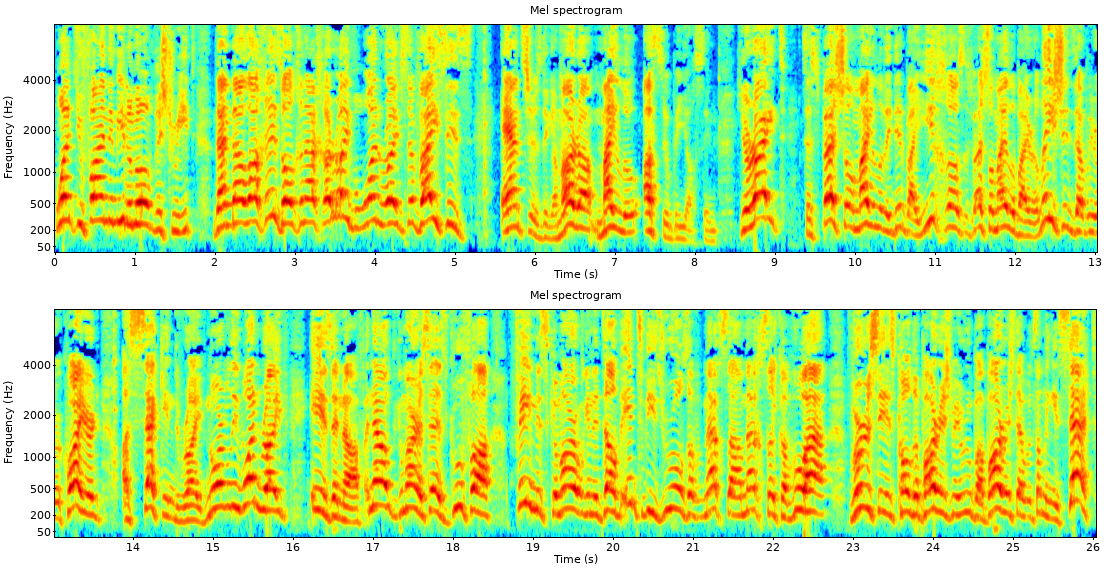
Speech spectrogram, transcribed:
once you find the middle of the street, then the Allah is one rive suffices. Answers the Gemara, Mailu Asu Yosin. You're right. It's a special mila they did by yichos, a special mila by relations that we required a second rive. Normally one rive is enough. And now the Gemara says, Gufa, famous Gemara, we're going to delve into these rules of Mechsa, Mechsa Kavua versus called a Parish, Meruba Parish, that when something is set,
